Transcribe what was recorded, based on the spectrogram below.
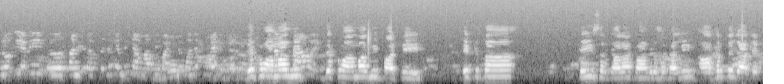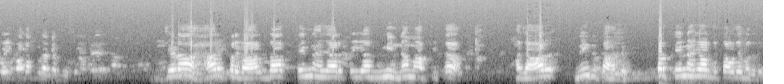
ਵਿਰੋਧੀ ਇਹ ਵੀ ਅਹ, ਸੰਜ ਕਰਦੇ ਨੇ ਕਹਿੰਦੇ ਕਿ ਆਮ ਆਦਮੀ ਪਾਰਟੀ ਨੂੰ ਵਾਅਦੇ ਪੂਰੇ ਨਹੀਂ ਕੀਤੇ ਦੇਖੋ ਆਮ ਆਦਮੀ ਦੇਖੋ ਆਮ ਆਦਮੀ ਪਾਰਟੀ ਇੱਕ ਤਾਂ ਕਈ ਸਰਕਾਰਾਂ ਕਾਂਗਰਸ ਅਕਾਲੀ ਆਖਰ ਤੇ ਜਾ ਕੇ ਕੋਈ ਵਾਅਦਾ ਪੂਰਾ ਕਰਦੀ ਸੀ। ਜਿਹੜਾ ਹਰ ਪਰਿਵਾਰ ਦਾ 3000 ਰੁਪਇਆ ਮਹੀਨਾ ਮਾਫ ਕੀਤਾ ਹਜ਼ਾਰ ਨਹੀਂ ਦਿੱਤਾ ਹਲੇ ਪਰ 3000 ਦਿੱਤਾ ਉਹਦੇ ਬਦਲੇ।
